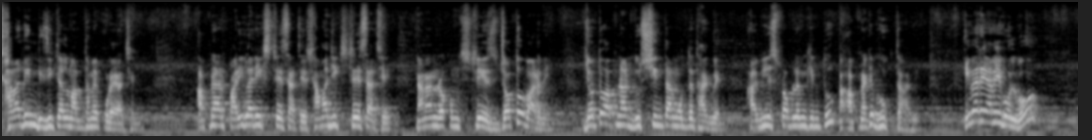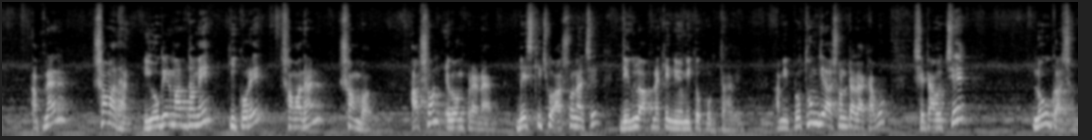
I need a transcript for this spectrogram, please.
সারাদিন ডিজিটাল মাধ্যমে পড়ে আছেন। আপনার পারিবারিক স্ট্রেস আছে, সামাজিক স্ট্রেস আছে, নানান রকম স্ট্রেস যত বাড়বে, যত আপনার দুশ্চিন্তার মধ্যে থাকবেন আইবিএস প্রবলেম কিন্তু আপনাকে ভুগতে হবে। এবারে আমি বলব, আপনার সমাধান। যোগের মাধ্যমে কি করে সমাধান সম্ভব? আসন এবং প্রাণায়াম। বেশ কিছু আসন আছে যেগুলো আপনাকে নিয়মিত করতে হবে। আমি প্রথম যে আসনটা দেখাবো সেটা হচ্ছে নৌকাসন।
